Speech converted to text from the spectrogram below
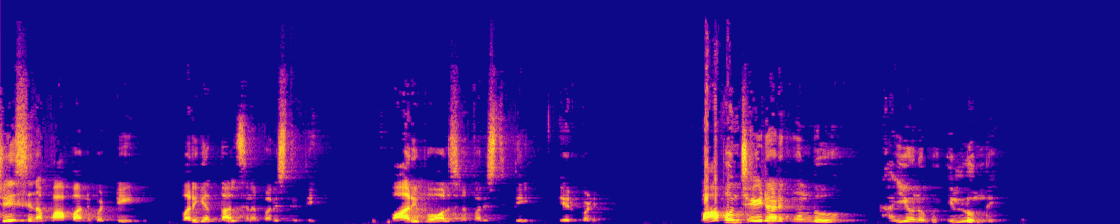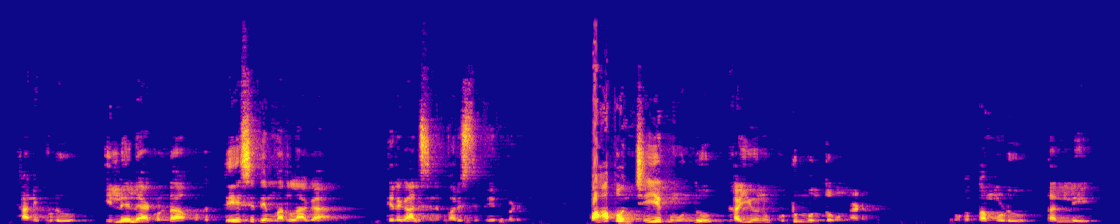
చేసిన పాపాన్ని బట్టి పరిగెత్తాల్సిన పరిస్థితి పారిపోవాల్సిన పరిస్థితి ఏర్పడింది. పాపం చేయడానికి ముందు కయ్యోనుకు ఇల్లుంది. కానీ ఇప్పుడు ఇల్లే లేకుండా ఒక దేశ దిమ్మర్లాగా తిరగాల్సిన పరిస్థితి ఏర్పడింది. పాపం చేయకముందు కయ్యూను కుటుంబంతో ఉన్నాడు. ఒక తమ్ముడు తల్లి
